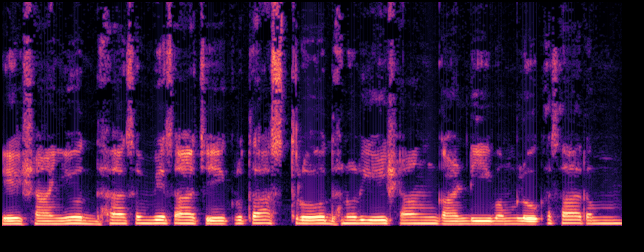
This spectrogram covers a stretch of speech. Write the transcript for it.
येषां योद्धा सव्यसाची कृतास्त्रो धनुर्येषां गाण्डीवं लोकसारम्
